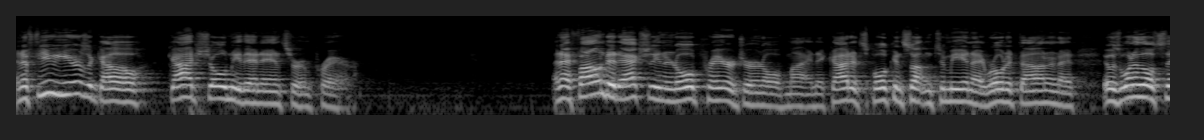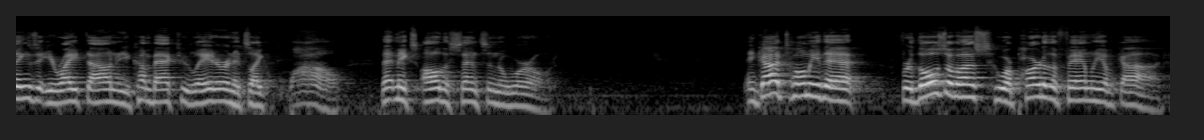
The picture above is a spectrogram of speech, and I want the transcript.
And a few years ago, God showed me that answer in prayer. And I found it actually in an old prayer journal of mine that God had spoken something to me and I wrote it down. And I, it was one of those things that you write down and you come back to later and it's like, wow, that makes all the sense in the world. And God told me that for those of us who are part of the family of God,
